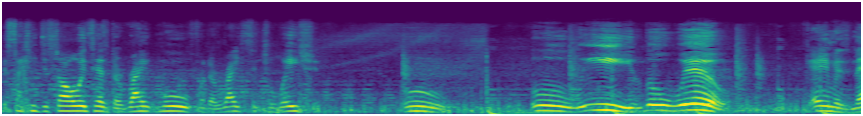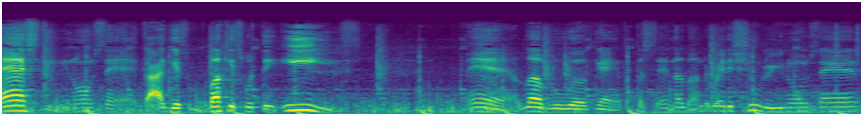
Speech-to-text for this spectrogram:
It's like he just always has the right move for the right situation. Ooh, ooh, wee, Lou Will. Game is nasty. You know what I'm saying? Guy gets buckets with the ease. Man, I love Lou Will's game. Like I said, another underrated shooter, you know what I'm saying?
